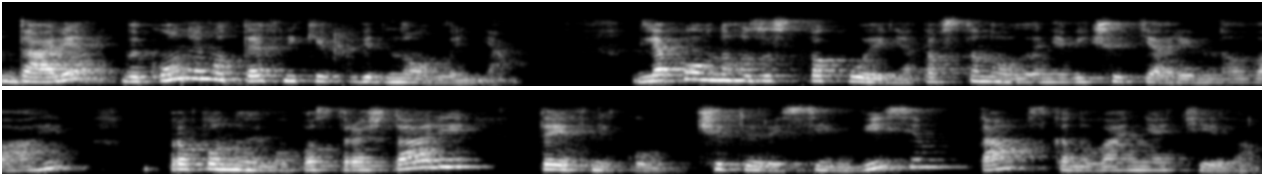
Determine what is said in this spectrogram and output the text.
Далі виконуємо техніки відновлення. Для повного заспокоєння та встановлення відчуття рівноваги пропонуємо постраждалій техніку 4-7-8 та сканування тіла.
